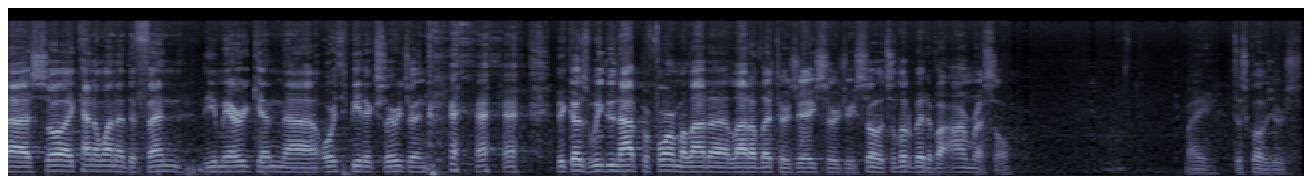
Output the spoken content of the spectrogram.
Uh, so I kind of want to defend the American uh, orthopedic surgeon because we do not perform a lot of a lot of Latarjet surgery. So it's a little bit of an arm wrestle. My disclosures.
